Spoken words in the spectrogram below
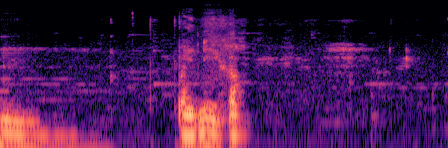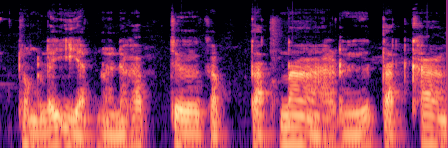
อืม ไปนี่ครับ ต้องละเอียดหน่อยนะครับ เจอกับตัดหน้าหรือตัดข้าง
